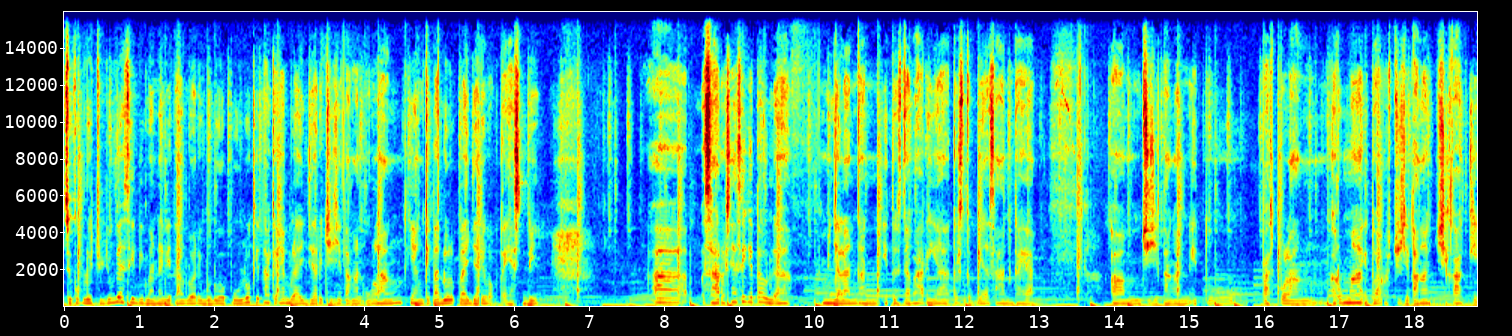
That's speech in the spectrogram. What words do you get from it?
cukup lucu juga sih di mana di tahun 2020 kita akhirnya belajar cuci tangan ulang yang kita dulu pelajari waktu SD uh, seharusnya sih kita udah menjalankan itu setiap hari ya terus kebiasaan kayak um, cuci tangan itu pas pulang ke rumah itu harus cuci tangan, cuci kaki,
